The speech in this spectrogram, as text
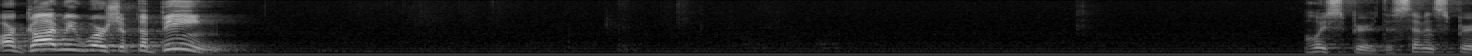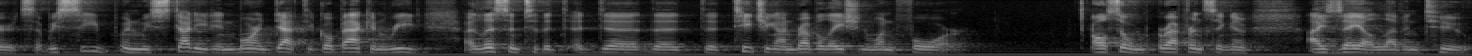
our God we worship, the being. Holy Spirit, the seven spirits that we see when we studied in more in depth. You go back and read, I listened to the, uh, the, the, the teaching on Revelation 1 4, also referencing Isaiah 11 2.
